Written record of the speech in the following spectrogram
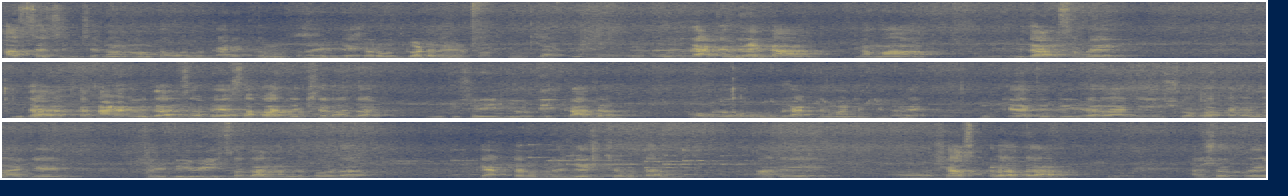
ಹಾಸ್ಯ ಸಿಂಚನ ಅನ್ನುವಂಥ ಒಂದು ಕಾರ್ಯಕ್ರಮ ಕೂಡ ಇದೆ. ಸರ್ ಉದ್ಘಾಟನೆ ಉದ್ಘಾಟನೆಯನ್ನು ನಮ್ಮ ವಿಧಾನಸಭೆ ವಿಧಾನ ಕರ್ನಾಟಕ ವಿಧಾನಸಭೆಯ ಸಭಾಧ್ಯಕ್ಷರಾದ ಶ್ರೀ ಯು ಟಿ ಖಾದರ್ ಅವರು ಉದ್ಘಾಟನೆ ಮಾಡಲಿಕ್ಕಿದ್ದಾರೆ. ಮುಖ್ಯ ಅತಿಥಿಗಳಾಗಿ Shobha Karandlaje Shri D V Sadananda Gowda captain Brijesh Chowta ಹಾಗೆ ಶಾಸಕರಾದ ಅಶೋಕ್ ರೈ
